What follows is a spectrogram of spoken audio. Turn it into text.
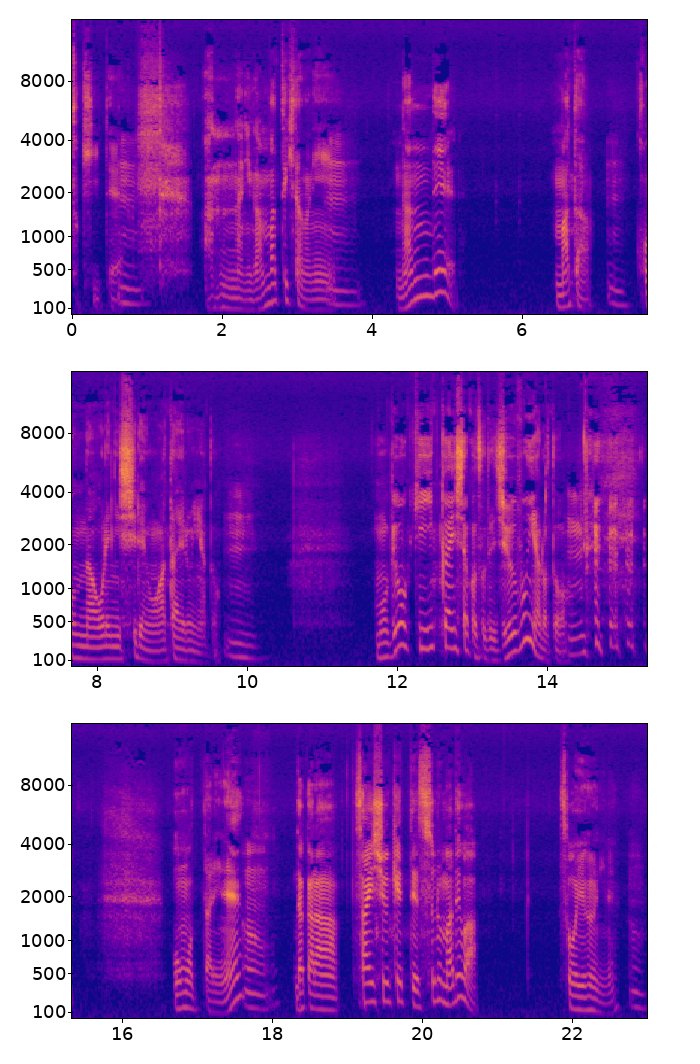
と聞いて、うん。あんなに頑張ってきたのうに、ん。なんでまたうん。こんな俺に試練を与えるんやと。うん。もう病気一回したことで十分やろと。思ったりね、うん。だから最終決定するまではそういう風にね。うん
